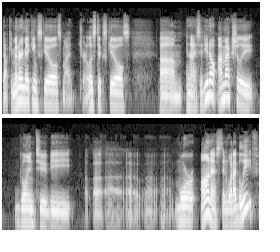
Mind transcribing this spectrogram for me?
documentary making skills, my journalistic skills, um, and then I said, you know, I'm actually going to be uh, uh, uh, uh more honest in what I believe.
